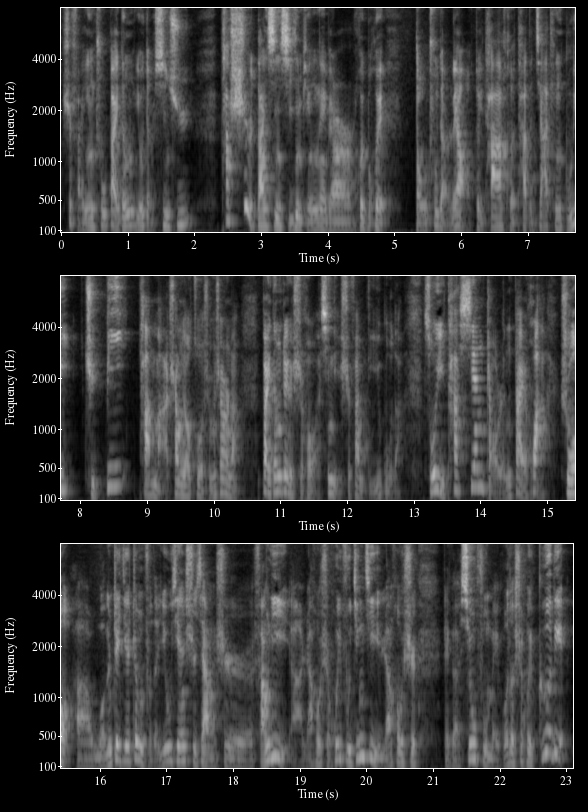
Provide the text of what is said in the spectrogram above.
是反映出拜登有点心虚，他是担心习近平那边会不会抖出点料，对他和他的家庭不利，去逼他马上要做什么事儿呢？拜登这个时候啊，心里是犯嘀咕的，所以他先找人带话说啊，我们这届政府的优先事项是防疫啊，然后是恢复经济，然后是这个修复美国的社会割裂。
